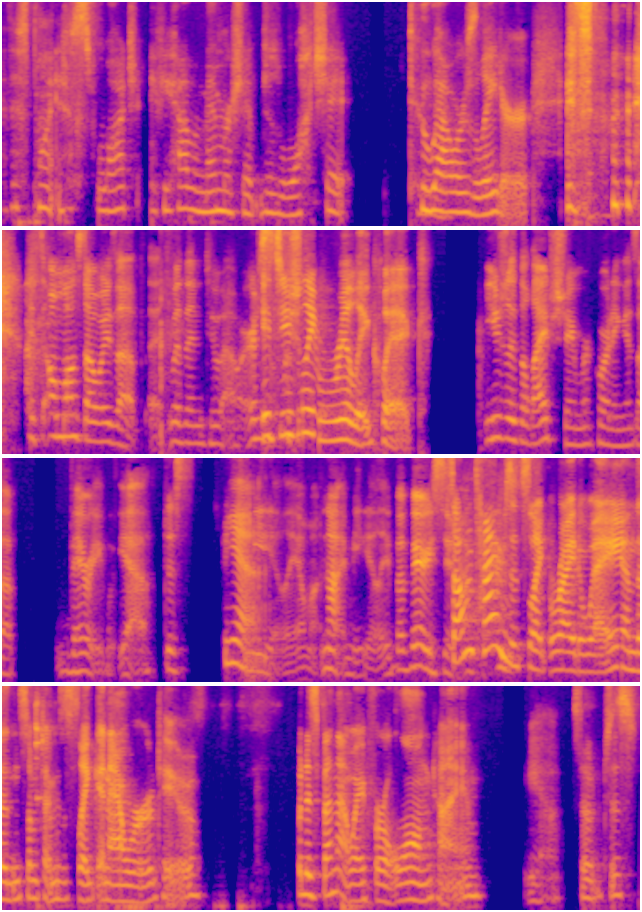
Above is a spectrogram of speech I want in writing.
At this point, just watch if you have a membership, just watch it two hours later. It's It's almost always up within two hours. it's usually really quick. usually the live stream recording is up very yeah, just Yeah. immediately. Not immediately, but very soon. Sometimes it's like right away, and then sometimes it's like an hour or two. But it's been that way for a long time. yeah. So just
